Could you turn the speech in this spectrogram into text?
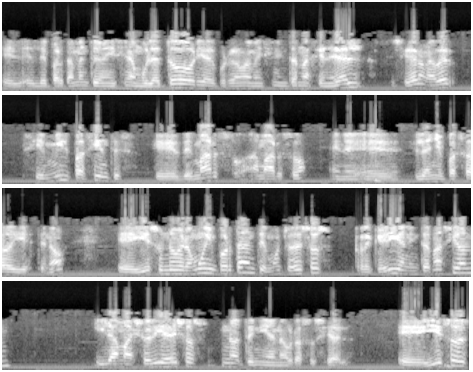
el, el Departamento de Medicina Ambulatoria, el Programa de Medicina Interna General, llegaron a ver 100.000 pacientes eh, de marzo a marzo, en eh, el año pasado y este, ¿no? Eh, y es un número muy importante, muchos de esos requerían internación y la mayoría de ellos no tenían obra social. Eh, y eso es,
